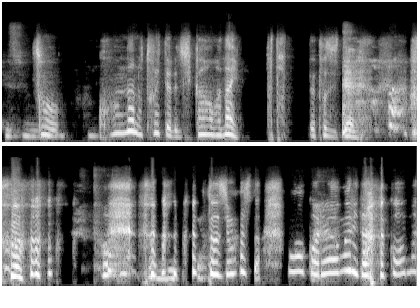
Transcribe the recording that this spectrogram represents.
ですよね。そうこんなの解いてる時間はない。パタッて閉じて。閉じました。もうこれは無理だ。こんな、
